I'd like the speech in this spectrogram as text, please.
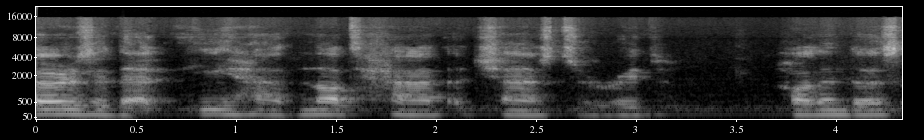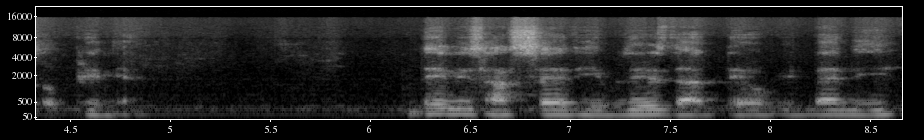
Thursday that he had not had a chance to read Hollander's opinion. Davis has said he believes that there will be many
